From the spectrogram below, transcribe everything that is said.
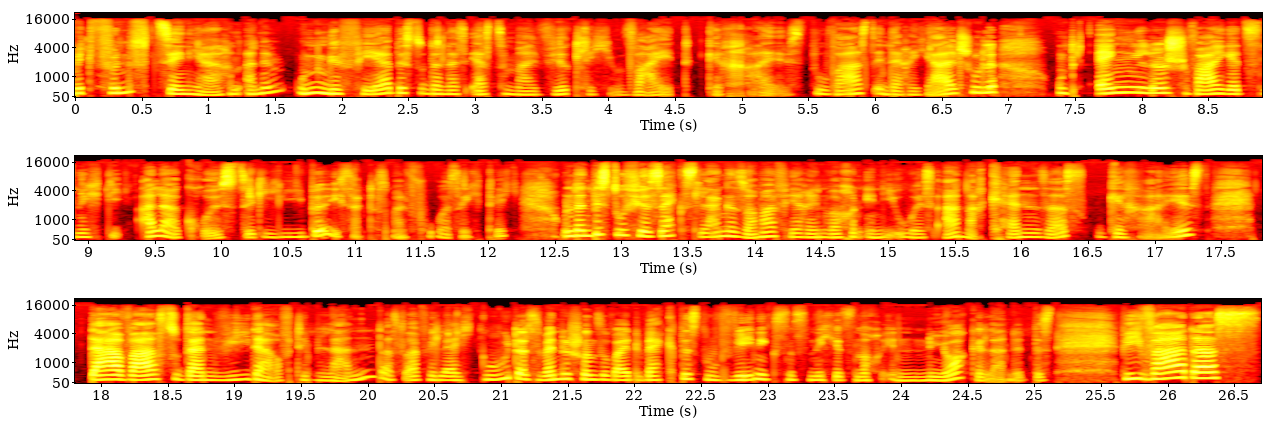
Mit 15 Jahren, Anne, ungefähr, bist du dann das erste Mal wirklich weit gereist. Du warst in der Realschule und Englisch war jetzt nicht die allergrößte Liebe, ich sage das mal vorsichtig. Und dann bist du für sechs lange Sommerferienwochen in die USA nach Kansas gereist. Da warst du dann wieder auf dem Land. Das war vielleicht gut, dass wenn du schon so weit weg bist, du wenigstens nicht jetzt noch in New York gelandet bist. Wie war das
